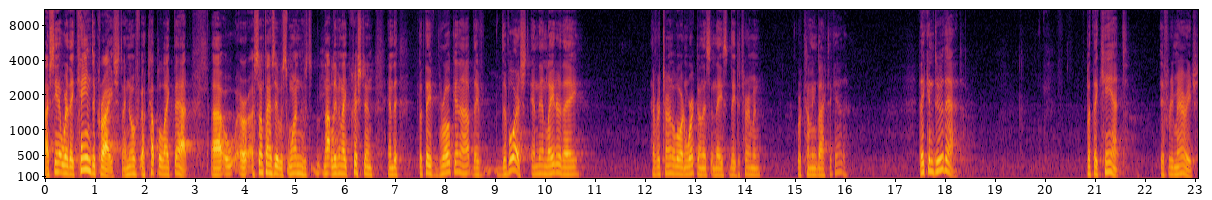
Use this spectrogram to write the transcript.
I've seen it where they came to Christ. I know a couple like that. Uh, or, or, sometimes it was one who's not living like Christian, and the, but they've broken up, they've divorced, and then later they have returned to the Lord and worked on this, and they, they determine we're coming back together. They can do that. But they can't if remarriage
